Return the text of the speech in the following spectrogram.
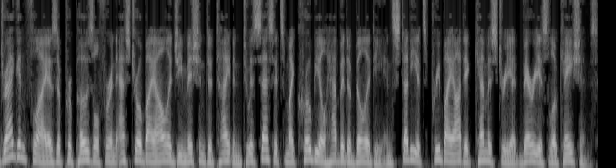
Dragonfly is a proposal for an astrobiology mission to Titan to assess its microbial habitability and study its prebiotic chemistry at various locations.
